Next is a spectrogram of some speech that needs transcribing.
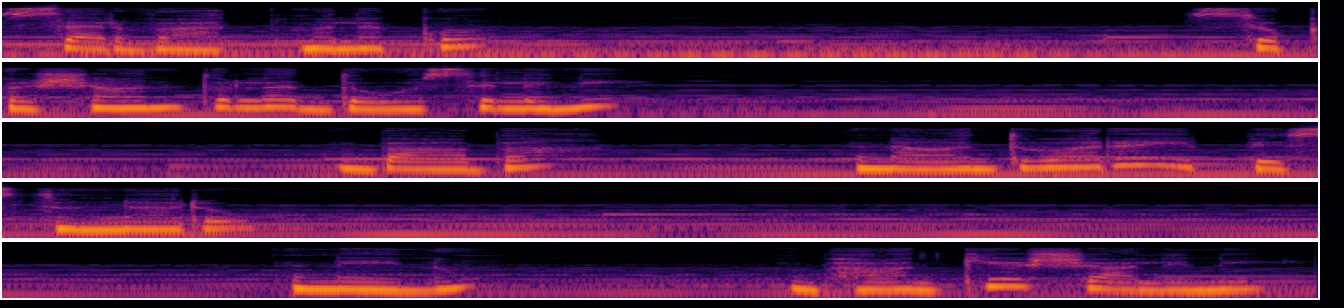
సర్వాత్మలకు సుఖశాంతుల దోసిలిని బాబా నా ద్వారా ఇప్పిస్తున్నారు. నేను భాగ్యశాలిని.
